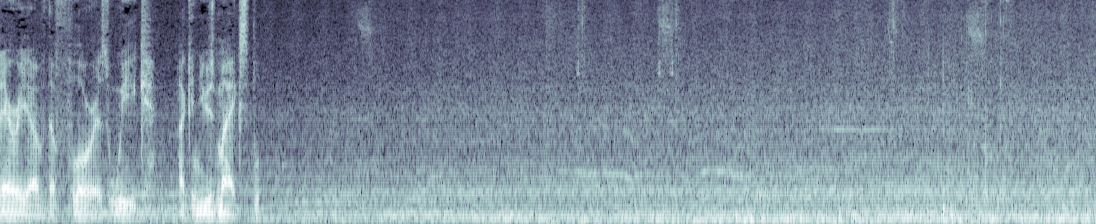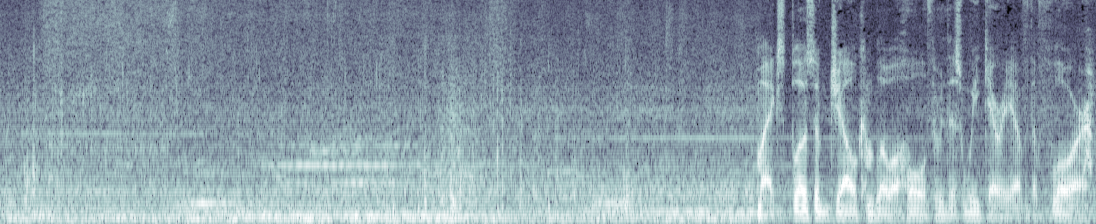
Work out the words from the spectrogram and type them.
That area of the floor is weak. I can use my expl- My explosive gel can blow a hole through this weak area of the floor.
